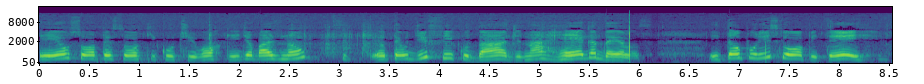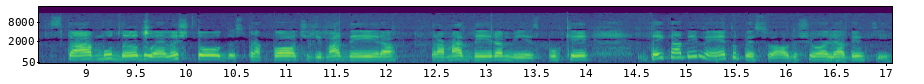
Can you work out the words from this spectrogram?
eu sou a pessoa que cultiva orquídea, mas não, eu tenho dificuldade na rega delas. Então, por isso que eu optei estar mudando elas todas para pote de madeira, para madeira mesmo, porque tem cabimento, pessoal. Deixa eu olhar bem aqui.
